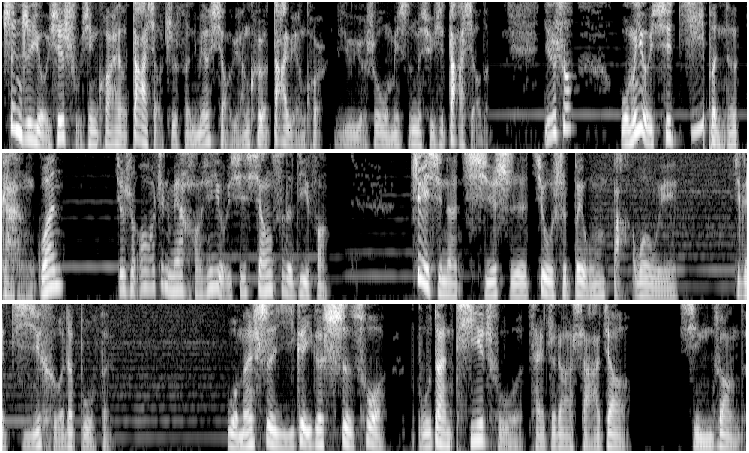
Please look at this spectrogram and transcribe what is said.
甚至有一些属性块还有大小之分，里面有小圆块有大圆块，有有时候我们是这么学习大小的。也就是说，我们有一些基本的感官，就是哦，这里面好像有一些相似的地方。这些呢，其实就是被我们把握为这个集合的部分。我们是一个一个试错，不断剔除，才知道啥叫形状的。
